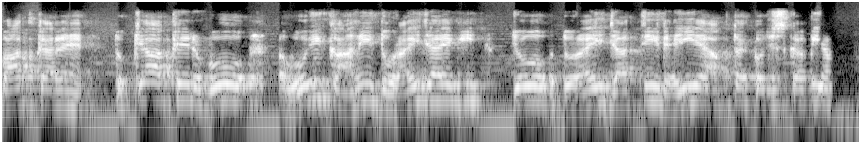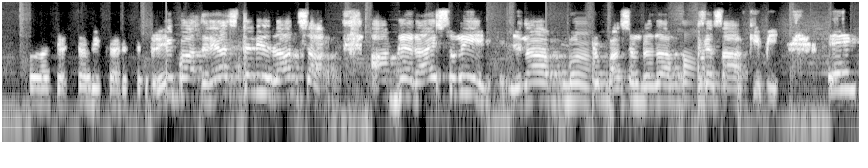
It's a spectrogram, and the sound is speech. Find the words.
बात कर रहे हैं तो क्या फिर वो, वही कहानी दोहराई जाएगी जो दोहराई जाती रही है अब तक और जिसका भी हम थोड़ा चर्चा भी कर रहे थे बात, रियासत साहब, आपने राय सुनी जनाब हसन रजा साहब की भी। एक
